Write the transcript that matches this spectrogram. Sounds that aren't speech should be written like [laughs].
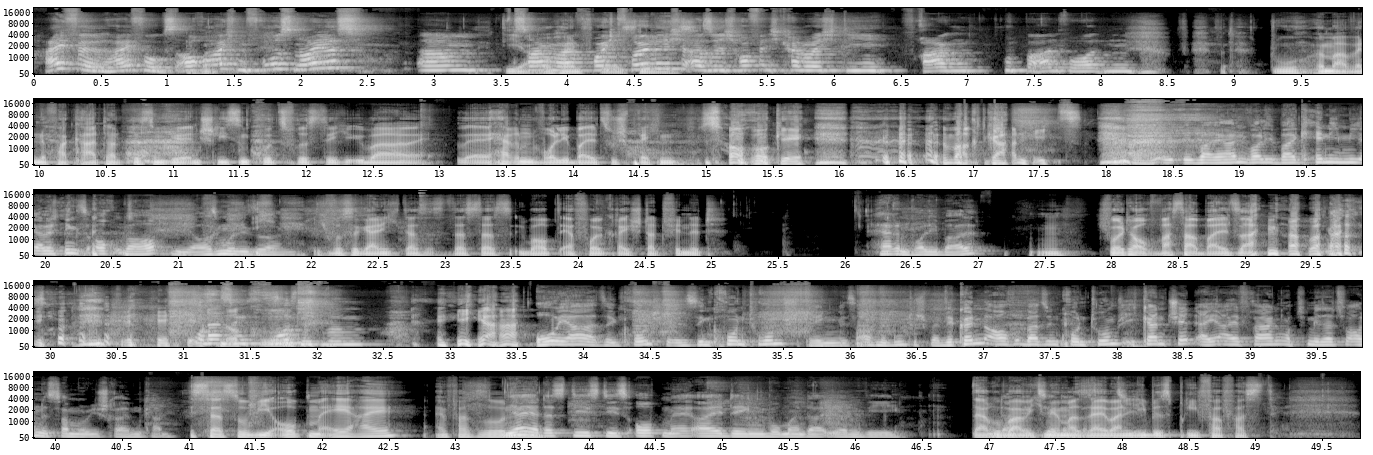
Hi Phil, hi Fuchs, auch euch ein frohes Neues. Ähm, Dir sagen auch wir ein feucht frohes fröhlich. Neues. Also ich hoffe, ich kann euch die Fragen gut beantworten. Du, hör mal, wenn du verkatert bist und wir entschließen kurzfristig über äh, Herrenvolleyball zu sprechen, [laughs] ist auch okay. [laughs] Macht gar nichts. Also, Bei Herrenvolleyball kenne ich mich allerdings auch überhaupt nicht aus, muss ich sagen. Ich, ich wusste gar nicht, dass, dass das überhaupt erfolgreich stattfindet. Herrenvolleyball. Hm. Ich wollte auch Wasserball sagen, [laughs] aber. [laughs] Oder Synchronschwimmen. [laughs] Ja. Oh ja, Synchron Synchronturmspringen ist auch eine gute Sprache. Wir können auch über Synchronturm. Ich kann Chat AI fragen, ob sie mir dazu auch eine Summary schreiben kann. Ist das so wie OpenAI? Einfach so ein. Ja, ja, das ist dieses, dieses Open AI-Ding, wo man da irgendwie. darüber da habe ich mir mal selber einen. Liebesbrief verfasst,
